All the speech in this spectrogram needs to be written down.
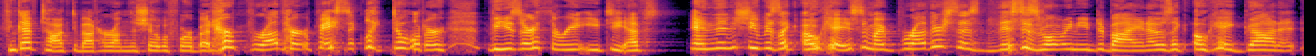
I think I've talked about her on the show before, but her brother basically told her these are three ETFs. And then she was like, okay, so my brother says this is what we need to buy. And I was like, okay, got it.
